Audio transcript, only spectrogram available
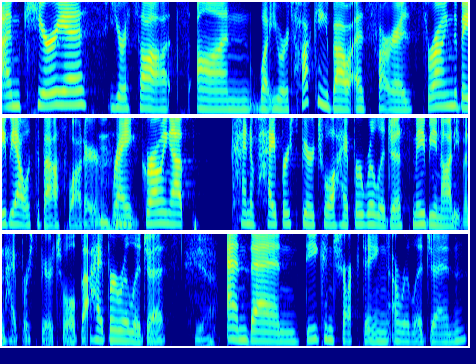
I'm curious your thoughts on what you were talking about as far as throwing the baby out with the bathwater, Mm-hmm. right? Growing up kind of hyper spiritual, hyper religious, maybe not even hyper spiritual, but hyper religious. Yeah. And then deconstructing a religion.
